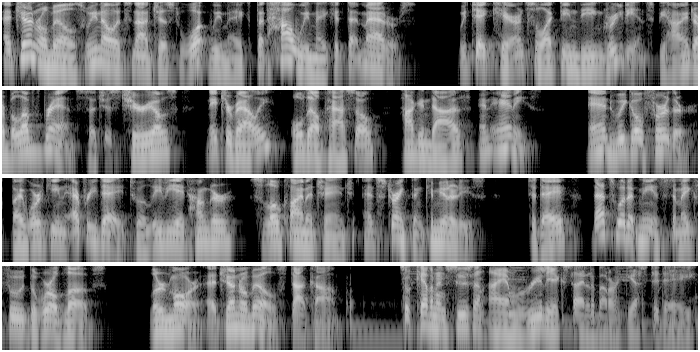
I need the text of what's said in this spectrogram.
At General Mills, we know it's not just what we make, but how we make it that matters. We take care in selecting the ingredients behind our beloved brands such as Cheerios, Nature Valley, Old El Paso, Haagen-Dazs, and Annie's. And we go further by working every day to alleviate hunger, slow climate change, and strengthen communities. Today, that's what it means to make food the world loves. Learn more at generalmills.com. So, Kevin and Susan, I am really excited about our guest today.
